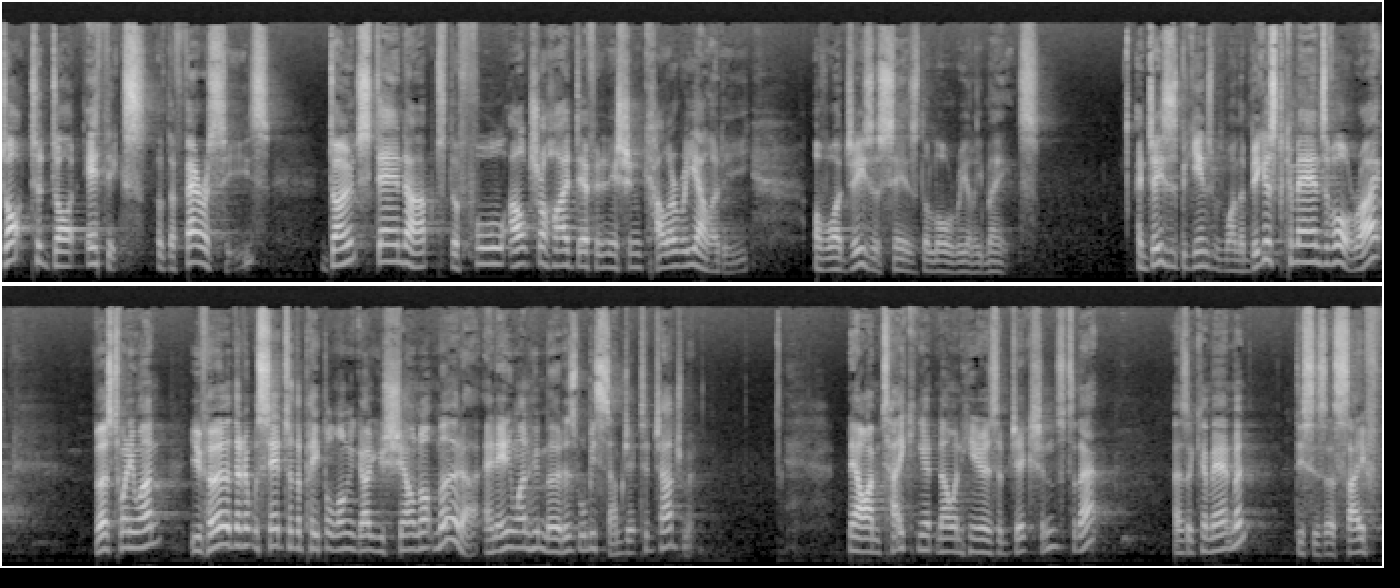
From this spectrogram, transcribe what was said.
dot to dot ethics of the Pharisees don't stand up to the full ultra high definition colour reality of what Jesus says the law really means. And Jesus begins with one of the biggest commands of all, right? Verse 21 You've heard that it was said to the people long ago, You shall not murder, and anyone who murders will be subject to judgment. Now, I'm taking it no one here has objections to that as a commandment. This is a safe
